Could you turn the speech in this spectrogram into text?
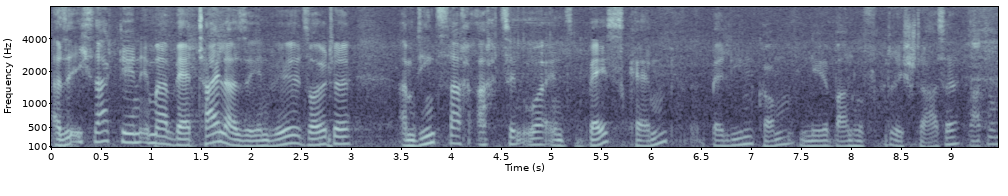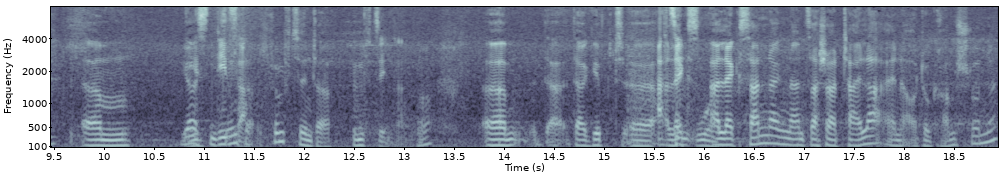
Also ich sag denen immer, wer Tyler sehen will, sollte am Dienstag 18 Uhr ins Basecamp Berlin kommen, Nähe Bahnhof Friedrichstraße. Datum? Ähm, ja, Nächsten Dienstag. 15. 15. Ähm, da, da gibt äh, 18 Alex. Alexander, genannt Sascha Tyler, eine Autogrammstunde.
